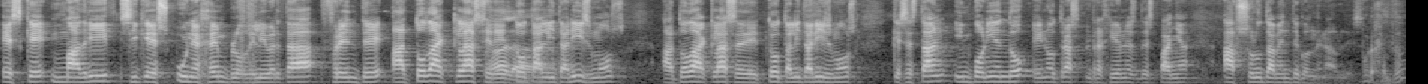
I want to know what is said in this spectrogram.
es que Madrid sí que es un ejemplo de libertad frente a toda clase de totalitarismos, a toda clase de totalitarismos que se están imponiendo en otras regiones de España absolutamente condenables. Por ejemplo.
